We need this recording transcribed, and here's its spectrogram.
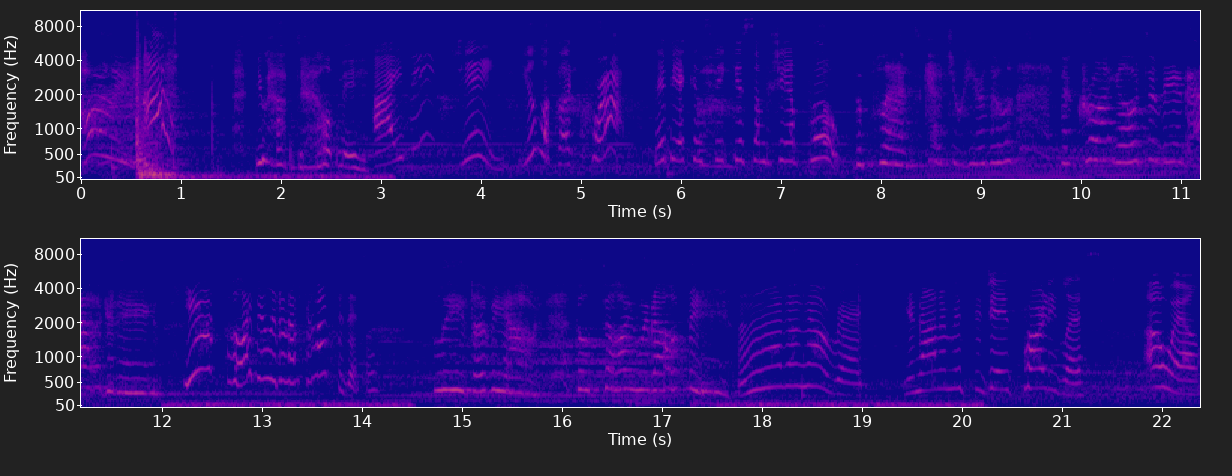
Harley! Ah! You have to help me. Ivy? Gee, you look like crap. Maybe I can sneak you some shampoo. The plants, can't you hear them? They're crying out to me in agony. Yeah? Well, I really don't have time for this. Please let me out. They'll die without me. I don't know, Red. You're not on Mr. J's party list. Oh well.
